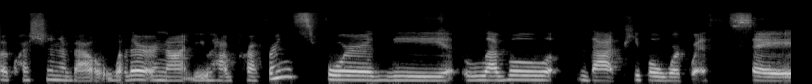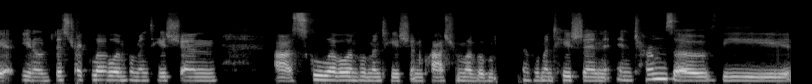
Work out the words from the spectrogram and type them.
a question about whether or not you have preference for the level that people work with, say, you know, district level implementation, uh, school level implementation, classroom level implementation, in terms of the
